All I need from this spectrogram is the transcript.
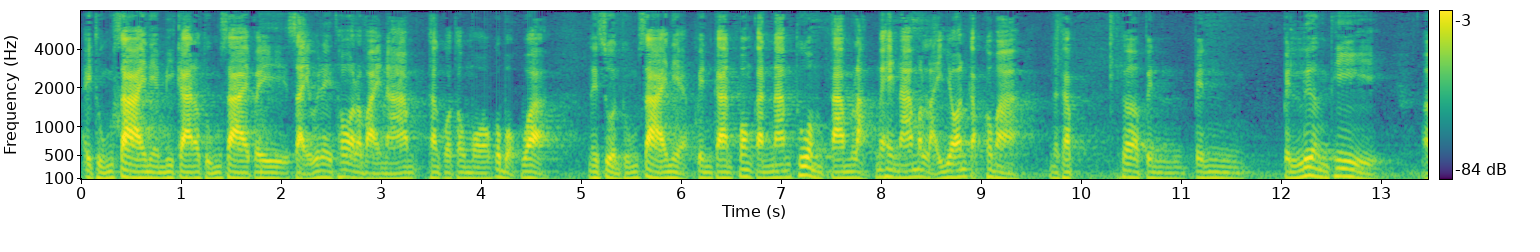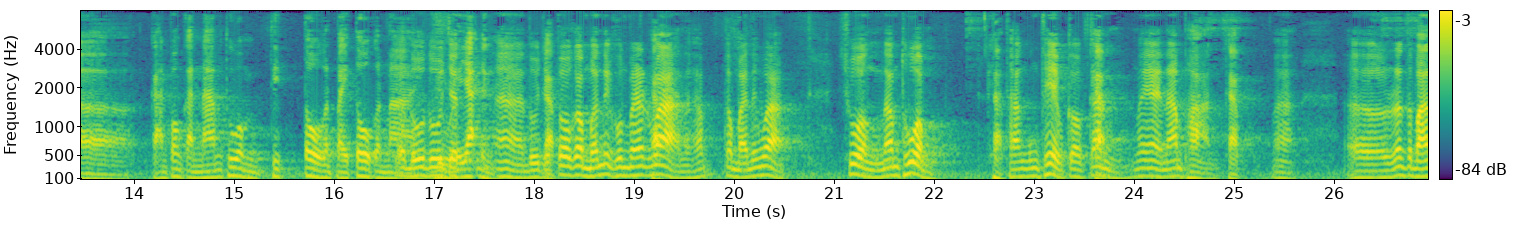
ไอ้ถุงทรายเนี่ยมีการเอาถุงทรายไปใส่ไว้ในท่อระบายน้ำทางกทมก็บอกว่าในส่วนถุงทรายเนี่ยเป็นการป้องกันน้ำท่วมตามหลักไม่ให้น้ำมันไหลย้อนกลับเข้ามานะครับ ก็เป็นเป็น เป็นเรื่องที่เอ่อการป้องกันน้ำท่วมที่โต้กันไปโต้กันมาก็ดูดูอยู่จะระยะหนึ่งอ่าดูคจะรับโตก็เหมือนที่คุณพรัตน์ครับว่านะครับก็หมายถึงว่าช่วงน้ำท่วมครับทางกรุงเทพก็กั้นครับไม่ให้น้ำผ่านครับอ่าเอ่อรัฐบาล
